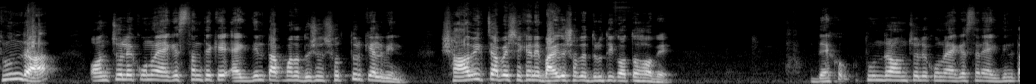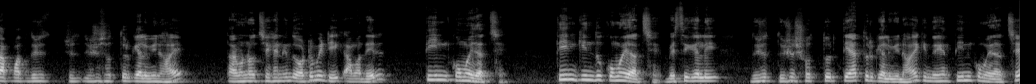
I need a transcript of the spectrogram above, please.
তুন্দ্রা অঞ্চলে কোনো এক স্থান থেকে একদিন তাপমাত্রা দুশো সত্তর ক্যালভিন স্বাভাবিক চাপে সেখানে বায়ু শব্দের দ্রুতি কত হবে? দেখো তুন্দ্রা অঞ্চলে কোনো এক স্থানে একদিনে তাপমাত্রা দুশো সত্তর ক্যালভিন হয়। তার মানে হচ্ছে এখানে কিন্তু অটোমেটিক আমাদের তিন কমে যাচ্ছে। তিন কিন্তু কমে যাচ্ছে। বেসিক্যালি দুশো দুশো সত্তর তিয়াত্তর ক্যালভিন হয়, কিন্তু এখানে তিন কমে যাচ্ছে।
